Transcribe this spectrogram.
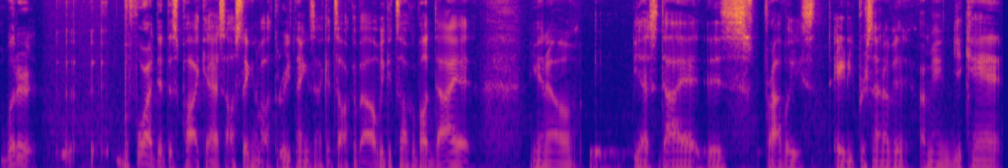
what are before I did this podcast, I was thinking about three things I could talk about. We could talk about diet, you know, yes, diet is probably 80% of it. I mean, you can't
